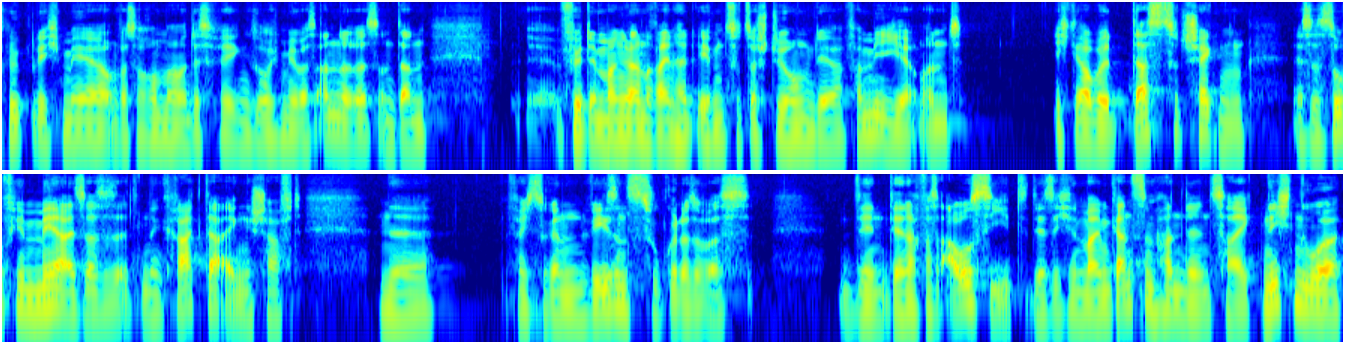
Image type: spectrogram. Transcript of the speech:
glücklich mehr und was auch immer und deswegen suche ich mir was anderes. Und dann führt der Mangel an Reinheit eben zur Zerstörung der Familie. Und ich glaube, das zu checken, ist es so viel mehr als das ist eine Charaktereigenschaft, eine, vielleicht sogar ein Wesenszug oder sowas, den, der nach was aussieht, der sich in meinem ganzen Handeln zeigt. Nicht nur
